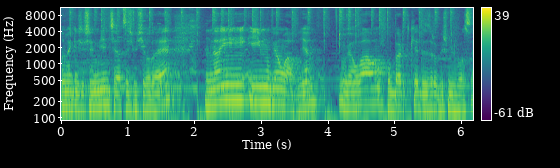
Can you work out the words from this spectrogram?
mam jakieś osiągnięcia, coś mi się udaje. No i, i mówią wow, nie? Mówią wow, Hubert, kiedy zrobisz mi włosy?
